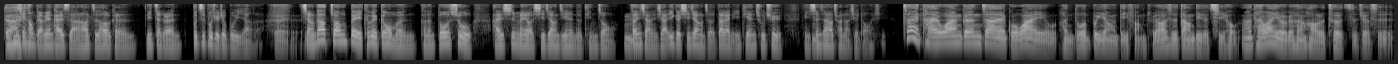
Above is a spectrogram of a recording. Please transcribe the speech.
对啊，先 从表面开始啊，然后之后可能你整个人不知不觉就不一样了。对，讲到装备，可不可以跟我们可能多数还是没有西藏经验的听众分享一下，一个西藏者大概你一天出去，你身上要穿哪些东西？在台湾跟在国外有很多不一样的地方，主要是当地的气候。那台湾有一个很好的特质，就是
